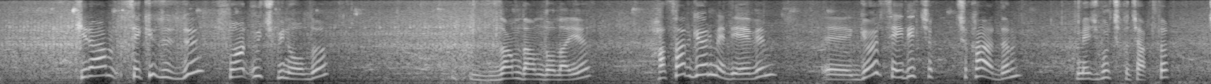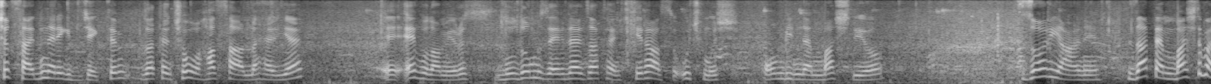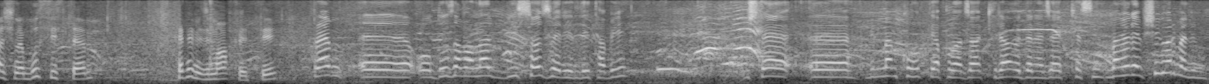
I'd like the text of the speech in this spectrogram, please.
kiram 800'dü. Şu an 3000 oldu. Zamdan dolayı. Hasar görmedi evim. E, görseydi çık- çıkardım. Mecbur çıkacaktık. Çıksaydı nereye gidecektim? Zaten çoğu hasarlı her yer. E, ev bulamıyoruz. Bulduğumuz evler zaten kirası uçmuş. 10 binden başlıyor. Zor yani. Zaten başlı başına bu sistem hepimizi mahvetti. Deprem e, olduğu zamanlar bir söz verildi tabii. İşte e, bilmem konut yapılacak, kira ödenecek kesin. Ben öyle bir şey görmedim.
